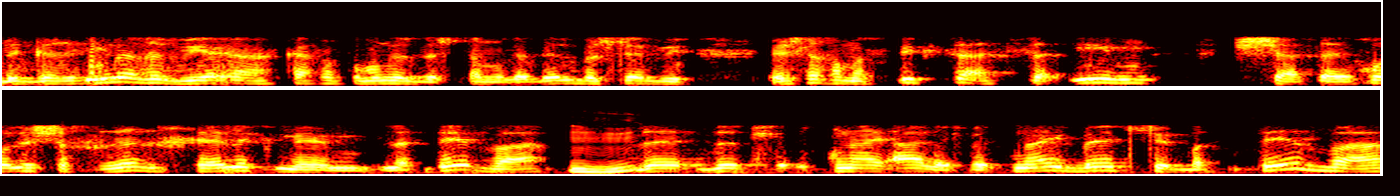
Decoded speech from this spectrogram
בגרעין הרבייה, ככה קוראים לזה, שאתה מגדל בשבי, יש לך מספיק צאצאים שאתה יכול לשחרר חלק מהם לטבע, mm-hmm. זה, זה תנאי א', ותנאי ב', שבטבע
